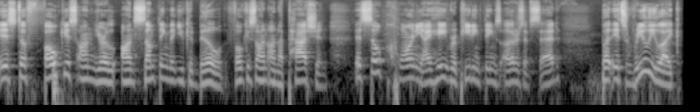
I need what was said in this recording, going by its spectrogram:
is to focus on your on something that you could build. Focus on on a passion. It's so corny. I hate repeating things others have said, but it's really like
